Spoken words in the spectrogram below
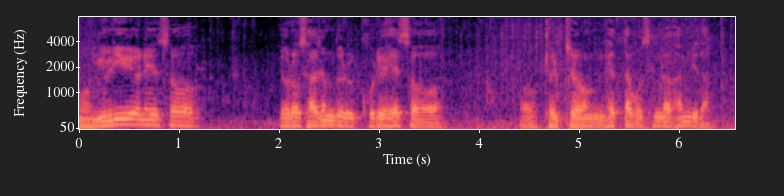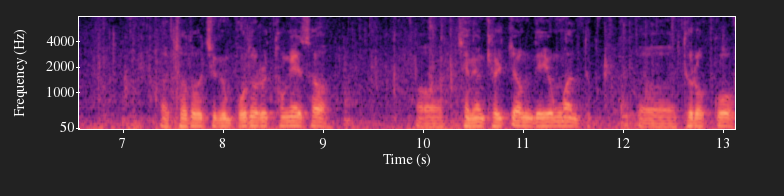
어, 윤리위원회에서 여러 사정들을 고려해서 어, 결정했다고 생각합니다. 어, 저도 지금 보도를 통해서 어, 제명 결정 내용만 듣- 어, 들었고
